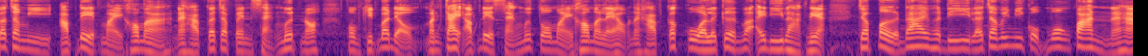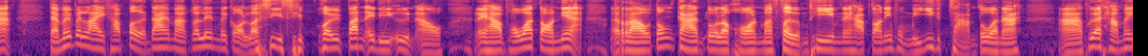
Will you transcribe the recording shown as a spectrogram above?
ก็จะมีอัปเดตใหม่เข้ามานะครับก็จะเป็นแสงมืดเนาะผมคิดว่าเดี๋ยวมันใกล้อัปเดตแสงมืดตัวใหม่เข้ามาแล้วนะครับก็กลัวเหลือเกินว่า ID หลักเนี่ยจะเปิดได้พอดีแล้วจะไม่มีกบม่วงปั้นนะฮะ แต่ไม่เป็นไรครับ เปิดได้มาก็เล่นไปก่อน 140ค่อยไปปั้น ID อื่นเอานะครับเพราะว่าตอนเนี้ยเราต้องการตัวละครมาเสริมทีมนะครับ ตอนนี้ผมมี 23 ตัวนะอ่าเพื่อทำให้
